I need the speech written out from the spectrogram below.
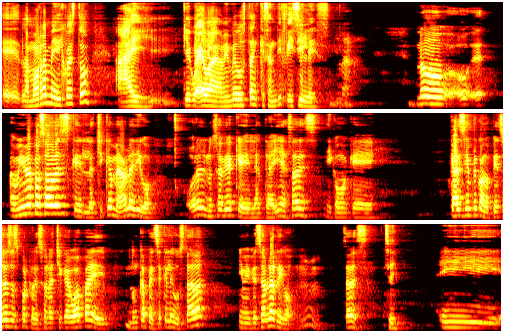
eh, la morra me dijo esto, ay, qué hueva, a mí me gustan que sean difíciles. Nah. No, a mí me ha pasado a veces que la chica me habla y digo, órale, no sabía que le atraía, ¿sabes? Y como que casi siempre cuando pienso eso es porque es una chica guapa y nunca pensé que le gustaba y me empieza a hablar, digo, "Mm", ¿sabes? Sí. Y,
